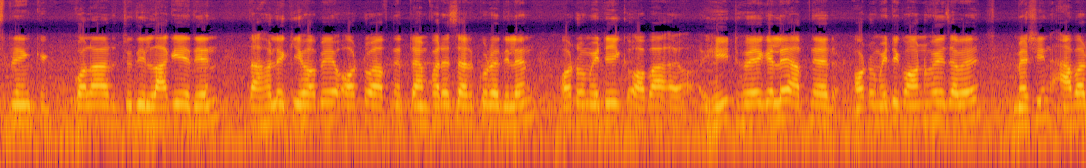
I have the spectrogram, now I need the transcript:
স্প্রিং কলার যদি লাগিয়ে দেন, তাহলে কি হবে? অটো আপনার টেম্পারেচার করে দিলেন অটোমেটিক অবা হিট হয়ে গেলে আপনার অটোমেটিক অন হয়ে যাবে। মেশিন আবার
